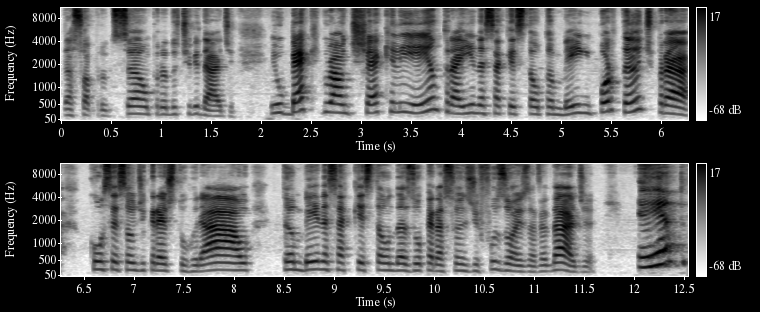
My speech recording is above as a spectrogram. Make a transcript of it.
da sua produção, produtividade. E o background check ele entra aí nessa questão também importante para concessão de crédito rural, também nessa questão das operações de fusões, não é verdade? Entra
